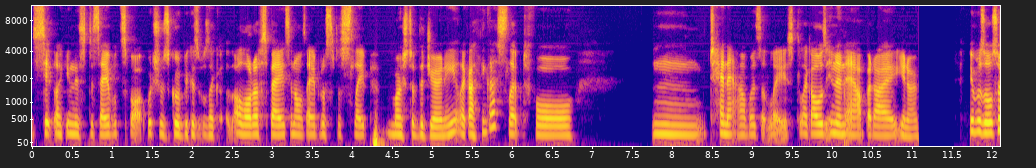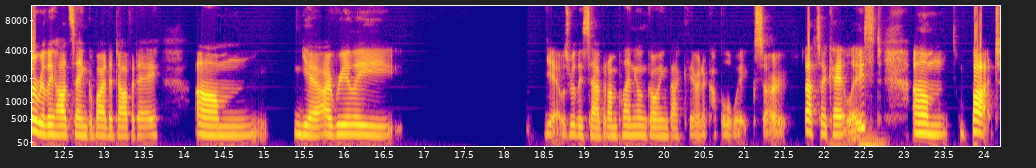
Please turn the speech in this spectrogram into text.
sit like in this disabled spot, which was good because it was like a lot of space, and I was able to sort of sleep most of the journey. Like I think I slept for mm, 10 hours at least. Like I was in and out, but I, you know, it was also really hard saying goodbye to Davide. Um, yeah, I really yeah, it was really sad, but I'm planning on going back there in a couple of weeks, so that's okay at least. Um, but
